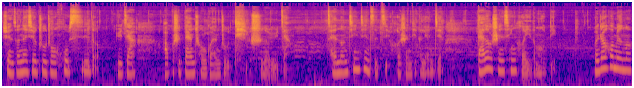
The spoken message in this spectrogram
选择那些注重呼吸的瑜伽。而不是单纯关注体式的瑜伽，才能精进自己和身体的连接，达到身心合一的目的。文章后面呢，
